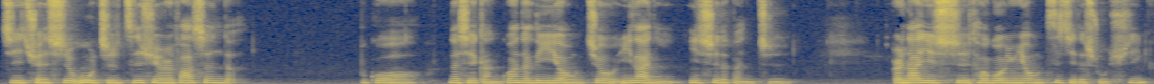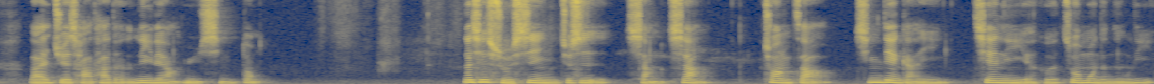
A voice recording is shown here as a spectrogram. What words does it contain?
及诠释物质资讯而发生的。不过，那些感官的利用就依赖你意识的本质。而那意识透过运用自己的属性来觉察它的力量与行动，那些属性就是想象、创造、心电感应、千里眼和做梦的能力，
